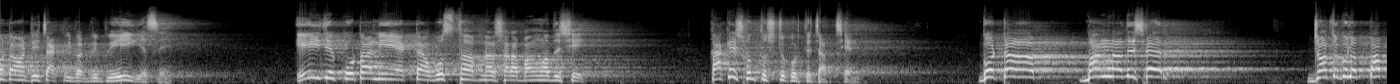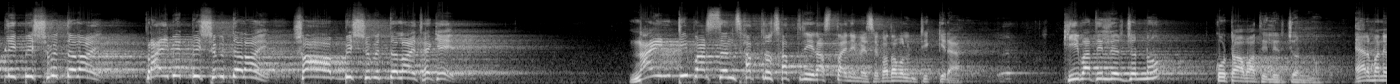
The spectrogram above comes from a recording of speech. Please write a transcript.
মোটামুটি চাকরি বাকরি পেয়েই গেছে। এই যে কোটা নিয়ে একটা অবস্থা আপনার সারা বাংলাদেশে, কাকে সন্তুষ্ট করতে চাচ্ছেন? গোটা বাংলাদেশের যতগুলো পাবলিক বিশ্ববিদ্যালয় প্রাইভেট বিশ্ববিদ্যালয়, সব বিশ্ববিদ্যালয় থেকে নাইনটি পার্সেন্ট ছাত্রছাত্রী রাস্তায় নেমেছে। কথা বলেন ঠিক কিনা? কি বাতিলের জন্য? কোটা বাতিলের জন্য। এর মানে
